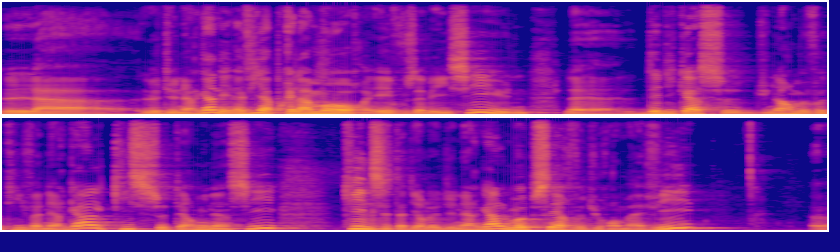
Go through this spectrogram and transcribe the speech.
le dieu Nergal et la vie après la mort. Et vous avez ici une, la dédicace d'une arme votive à Nergal qui se termine ainsi Qu'il, c'est-à-dire le dieu Nergal, m'observe durant ma vie, euh,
